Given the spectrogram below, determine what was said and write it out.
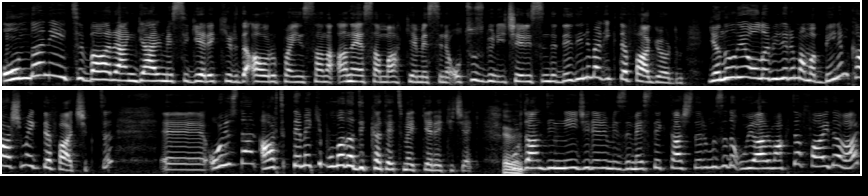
ondan itibaren gelmesi gerekirdi Avrupa İnsanı Anayasa Mahkemesi'ne 30 gün içerisinde dediğini ben ilk defa gördüm. Yanılıyor olabilirim ama benim karşıma ilk defa çıktı. Ee, o yüzden artık demek ki buna da dikkat etmek gerekecek. Evet. Buradan dinleyicilerimizi, meslektaşlarımızı da uyarmakta fayda var.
